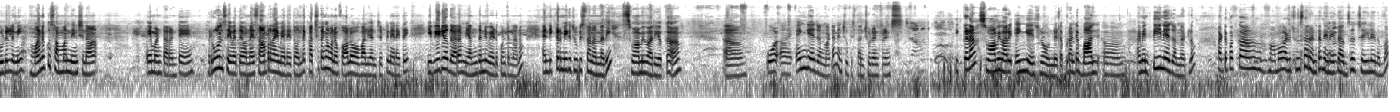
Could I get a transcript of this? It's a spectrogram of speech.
గుడులని మనకు సంబంధించిన ఏమంటారంటే రూల్స్ ఏవైతే ఉన్నాయి సాంప్రదాయం ఏదైతే ఉందో ఖచ్చితంగా మనం ఫాలో అవ్వాలి అని చెప్పి నేనైతే ఈ వీడియో ద్వారా మీ అందరినీ వేడుకుంటున్నాను. అండ్ ఇక్కడ మీకు చూపిస్తానన్నది స్వామివారి యొక్క ఓ యంగ్ ఏజ్ అనమాట నేను చూపిస్తాను. చూడండి ఫ్రెండ్స్. ఇక్కడ స్వామివారి యంగ్ ఏజ్లో ఉండేటప్పుడు అంటే బాల్య ఐ మీన్ టీనేజ్ అన్నట్లు అటుపక్క మా అమ్మ వాళ్ళు చూసారంట నేనైతే అబ్జర్వ్ చేయలేదబ్బా.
